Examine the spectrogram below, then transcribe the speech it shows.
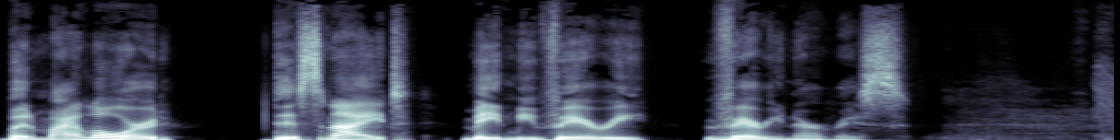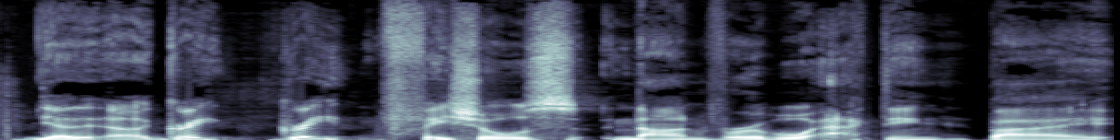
But my lord, this night made me very, very nervous. Yeah, uh, great, great facials, nonverbal acting by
